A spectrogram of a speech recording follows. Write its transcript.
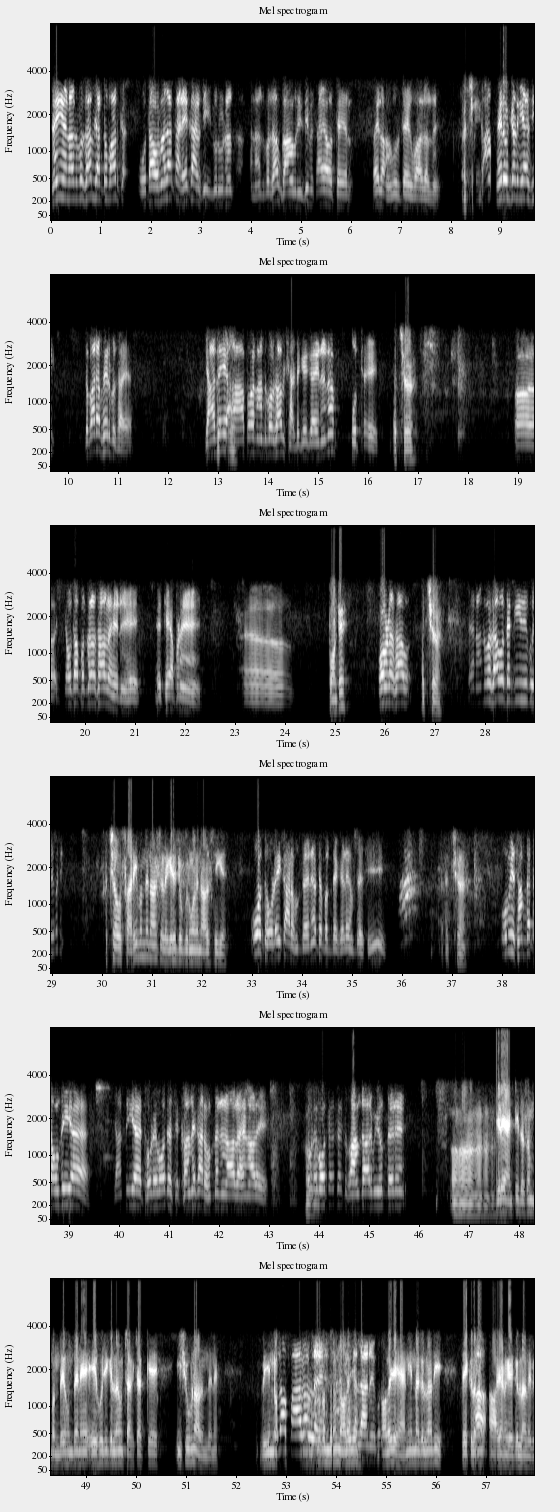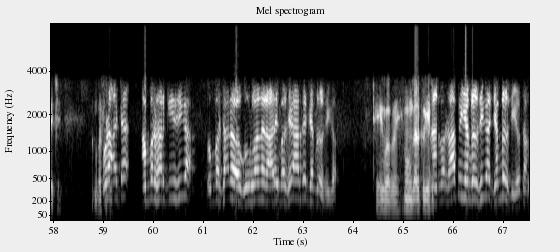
ਨਹੀਂ ਅਨੰਦਪੁਰ ਸਾਹਿਬ ਜਦ ਤੋਂ ਬਾਅਦ ਉਹ ਤਾਂ ਉਹਨਾਂ ਦਾ ਘਰੇ ਘਰ ਸੀ ਗੁਰੂ ਨਾਨਕ ਅਨੰਦਪੁਰ ਸਾਹਿਬ ਗਾਂਵ ਨਹੀਂ ਸੀ ਵਸਾਇਆ ਉੱਥੇ ਪਹਿਲਾਂ ਗੁਰੂ ਤੇਗ ਬਹਾਦਰ ਨੇ। ਅੱਛਾ ਗਾਂਵ ਫਿਰ ਉੱਜੜ ਗਿਆ ਸੀ ਦੁਬਾਰਾ ਫਿਰ ਵਸਾਇਆ। ਜਦ ਇਹ। ਆਪ ਅਨੰਦਪੁਰ ਸਾਹਿਬ ਛੱਡ ਕੇ ਗਏ ਨੇ ਨਾ ਉੱਥੇ ਅੱਛਾ। 14 15 ਸਾਲ ਰਹੇ ਨੇ ਇੱਥੇ ਆਪਣੇ ਪੌਂਟੇ? ਪੌਂਡਾ ਸਾਹਿਬ। ਅੱਛਾ। ਅਨੰਦਪੁਰ ਸਾਹਿਬ ਉੱਥੇ ਕੀ ਸੀ ਕੁਝ ਵੀ ਅੱਛਾ ਉਹ ਸਾਰੇ ਬੰਦੇ ਨਾਲ ਚਲੇ ਗਏ ਜੋ ਗੁਰੂਆਂ ਦੇ ਨਾਲ ਸੀਗੇ? ਉਹ ਥੋੜੇ ਹੀ ਘਰ ਹੁੰਦੇ ਨੇ ਉੱਥੇ ਬੰਦੇ ਕਿਹੜੇ ਹੁੰਦੇ ਸੀ। ਅੱਛਾ। ਉਹ ਵੀ ਸੰਗਤ ਆਉਂਦੀ ਹੈ ਜਾਂਦੀ ਹੈ ਥੋੜੇ ਬਹੁਤੇ ਸਿੱਖਾਂ ਦੇ ਘਰ ਹੁੰਦੇ ਨੇ ਨਾਲ ਰਹਿਣ ਵਾਲੇ। ਥੋੜੇ ਬਹੁਤੇ ਉੱਥੇ ਦੁਕਾਨਦਾਰ ਵੀ ਹੁੰਦੇ ਨੇ। ਜਿਹੜੇ ਐਂਟੀ ਦਸਮ ਬੰਦੇ ਹੁੰਦੇ ਨੇ ਇਹੋ ਜਿਹੀ ਗੱਲਾਂ ਨੂੰ ਚੱਕ ਚੱਕ ਕੇ ਇਸ਼ੂ ਬਣਾ ਦਿੰਦੇ ਨੇ। ਵੀ ਪਾਗਲ ਬੰਦੇ ਨੂੰ ਨੌਲੇਜ ਹੈ ਨਹੀਂ ਇਹਨਾਂ ਗੱਲਾਂ ਦੀ ਤੇ ਇੱਕਦਮ। ਆ ਜਾਣਗੇ ਗੱਲਾਂ ਦੇ ਵਿੱਚ। ਬਸ ਹੁਣ ਅੱਜ ਅੰਮ੍ਰਿਤਸਰ ਕੀ ਸੀਗਾ? ਅੰਮ੍ਰਿਤਸਰ ਗੁਰੂਆਂ ਦੇ ਨਾਲ ਹੀ ਬਸਿਆ ਆ ਕੇ ਜੰਗਲ ਸੀਗਾ। ਠੀਕ ਬਾਬਾ ਜੀ ਹੁਣ ਗੱਲ ਕਲੀਅਰ ਸਾਹਿਬ ਵੀ ਜੰਗਲ ਸੀਗਾ ਜੰਗਲ ਸੀ ਉਹ ਤਾਂ।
